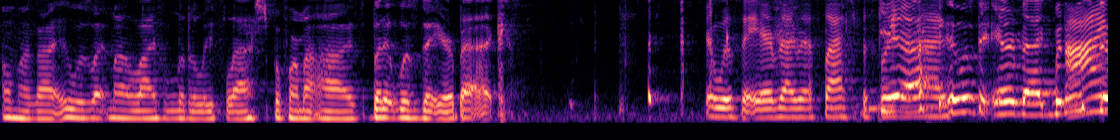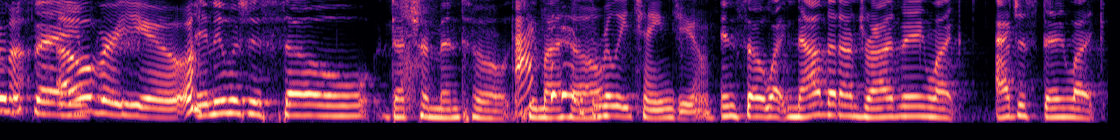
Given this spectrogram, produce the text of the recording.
oh my god, it was like my life literally flashed before my eyes. But it was the airbag. It was the airbag that flashed before yeah, it was the airbag, but it was still I'm the same. over you. and it was just so detrimental to my Accidents health. really change you. and so, like now that I'm driving, like I just stay like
